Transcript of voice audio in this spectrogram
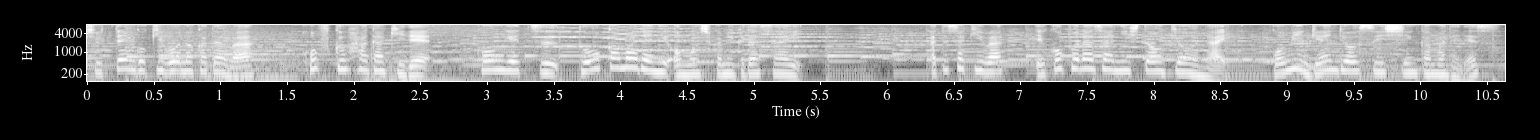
出店ご希望の方は往復はがきで今月10日までにお申し込みください。宛先はエコプラザ西東京内ゴミ減量推進課までです。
